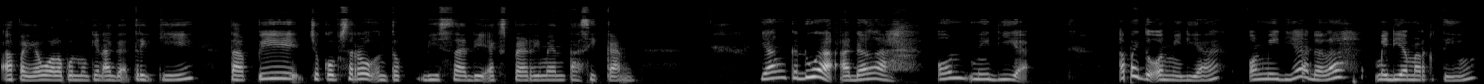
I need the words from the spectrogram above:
apa ya walaupun mungkin agak tricky tapi cukup seru untuk bisa dieksperimentasikan. Yang kedua adalah on media. Apa itu on media? On media adalah media marketing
